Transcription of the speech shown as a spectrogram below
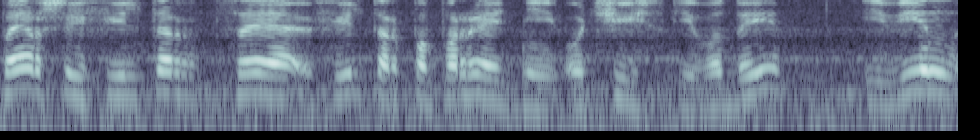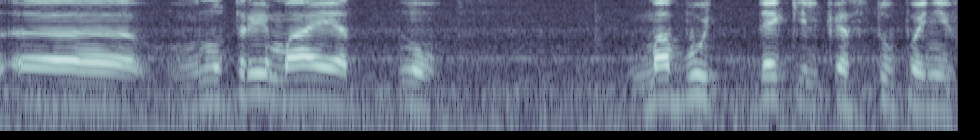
Перший фільтр це фільтр попередній очистки води, і він е, внутрі має, ну, мабуть, декілька ступенів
